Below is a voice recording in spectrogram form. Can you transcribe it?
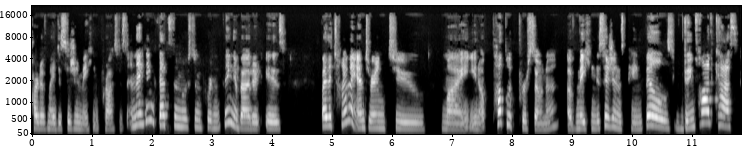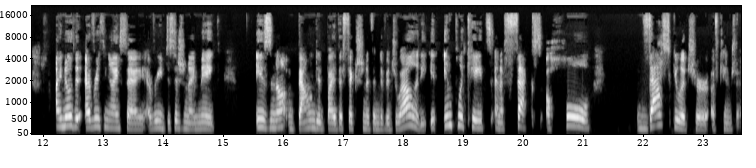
part of my decision making process. And I think that's the most important thing about it is by the time I enter into my, you know, public persona of making decisions, paying bills, doing podcasts, I know that everything I say, every decision I make is not bounded by the fiction of individuality. It implicates and affects a whole vasculature of kinship.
